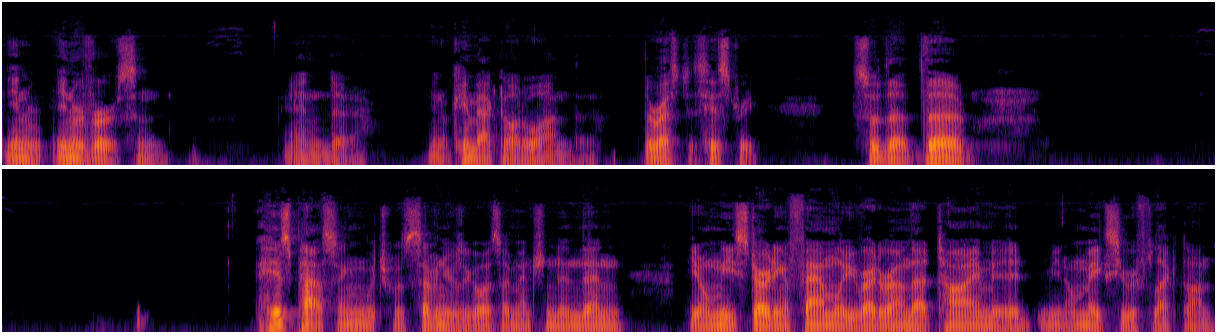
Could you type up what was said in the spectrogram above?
in, in reverse and, and, uh, you know, came back to Ottawa and the, the rest is history. So the, the, his passing, which was seven years ago, as I mentioned, and then, you know, me starting a family right around that time, it, you know, makes you reflect on,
